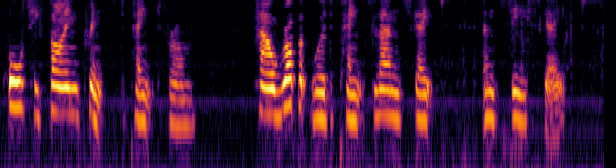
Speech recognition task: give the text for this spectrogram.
40 fine prints to paint from. How Robert Wood paints landscapes and seascapes.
